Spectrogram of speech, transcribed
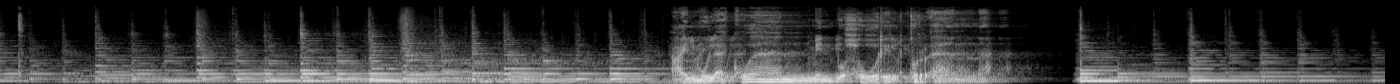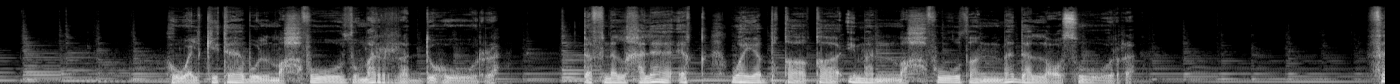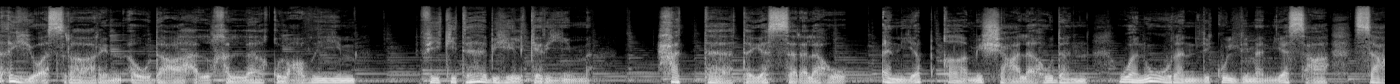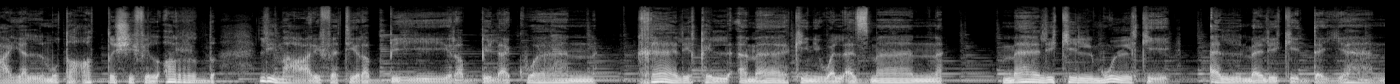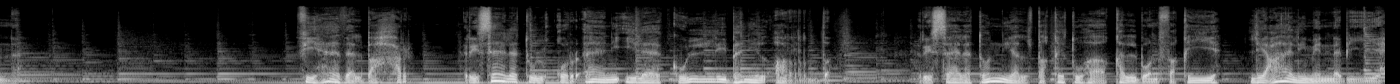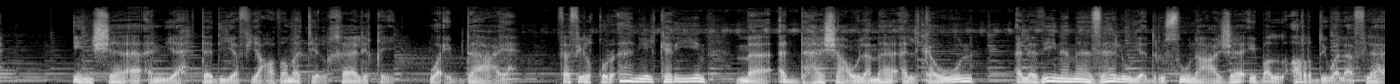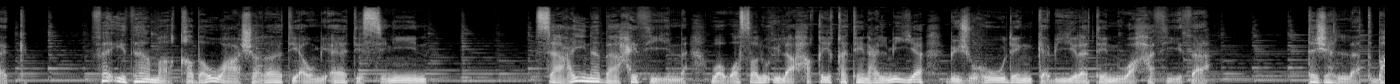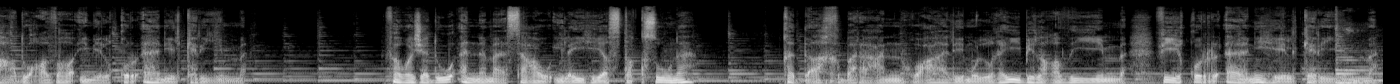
علم الأكوان من بحور القرآن. هو الكتاب المحفوظ مر الدهور. تفنى الخلائق ويبقى قائما محفوظا مدى العصور. فأي أسرار أودعها الخلاق العظيم في كتابه الكريم حتى تيسر له أن يبقى مشعل هدى ونورا لكل من يسعى سعي المتعطش في الأرض لمعرفة ربه رب الأكوان خالق الأماكن والأزمان مالك الملك الملك الديان. في هذا البحر رسالة القرآن إلى كل بني الأرض. رسالة يلتقطها قلب فقيه لعالم نبيه. إن شاء أن يهتدي في عظمة الخالق وإبداعه. ففي القرآن الكريم ما أدهش علماء الكون الذين ما زالوا يدرسون عجائب الأرض والأفلاك. فإذا ما قضوا عشرات أو مئات السنين ساعين باحثين ووصلوا إلى حقيقة علمية بجهود كبيرة وحثيثة. تجلت بعض عظائم القرآن الكريم. فوجدوا أن ما سعوا إليه يستقصونه؟ قد أخبر عنه عالم الغيب العظيم في قرآنه الكريم.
